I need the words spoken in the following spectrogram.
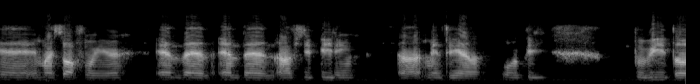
in my sophomore year, and then and then obviously beating uh, Indiana would be would be the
